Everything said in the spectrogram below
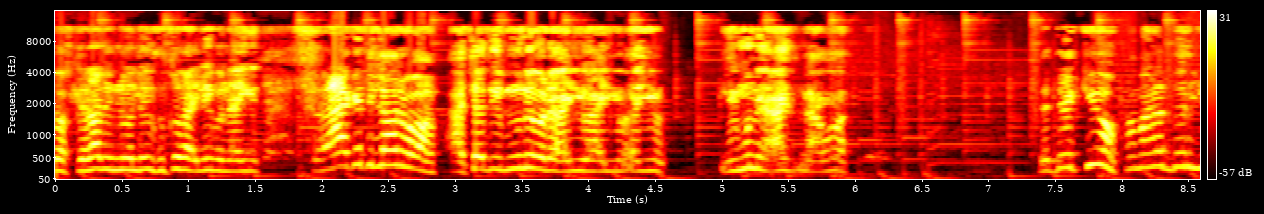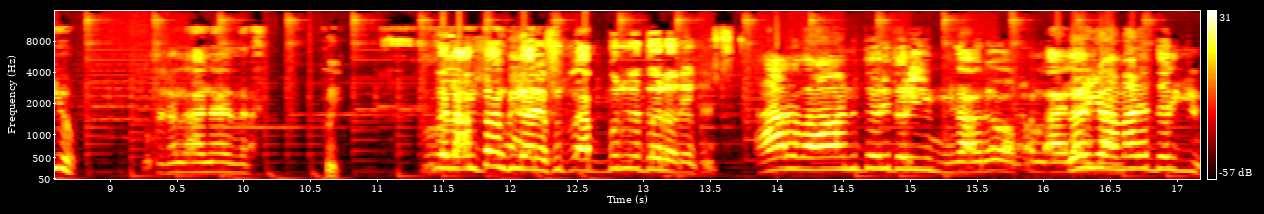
দশ টাকা দিন মধ্যে কিছু খাইলি না আগে দিল আর আচ্ছা দিমুনে ওরা আইও আইও আইও দিমুনে আইস না ও দেখিও আমার ধরিও না না তো আঙ্গুল রে ফুট আব্বুর ধরো রে। আর বাবা আমি ধরি। ধরি যাও রে ধরিও আমার ধরিও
